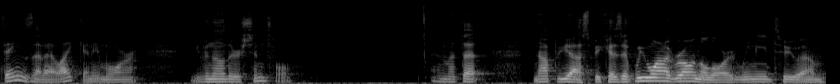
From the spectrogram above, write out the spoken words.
things that I like anymore, even though they're sinful. And let that not be us. Because if we want to grow in the Lord, we need to um,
